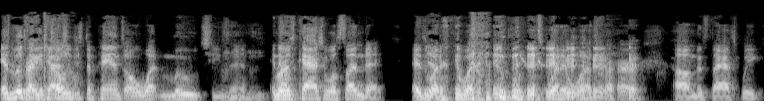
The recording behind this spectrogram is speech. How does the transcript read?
It looks Very like it casual. totally just depends on what mood she's mm-hmm. in. And right. it was casual Sunday is yeah. what it was. It's what it was for her um, this last week.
